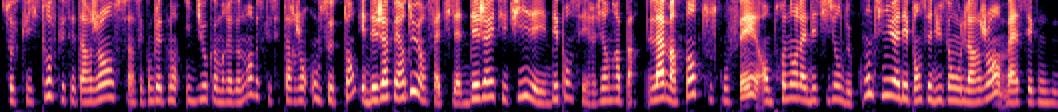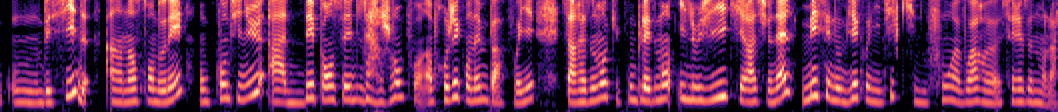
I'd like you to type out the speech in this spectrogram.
Sauf qu'il se trouve que cet argent, c'est complètement idiot comme raisonnement parce que cet argent ou ce temps est déjà perdu en fait, il a déjà été utilisé et dépensé, il reviendra pas. Là maintenant, tout ce qu'on fait en prenant la décision de continuer à dépenser du temps ou de l'argent, bah, c'est qu'on décide à un instant donné, on continue à dépenser de l'argent pour un projet qu'on n'aime pas. Vous voyez, c'est un raisonnement qui est complètement illogique, irrationnel, mais c'est nos biais cognitifs qui nous font avoir euh, ces raisonnements-là.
